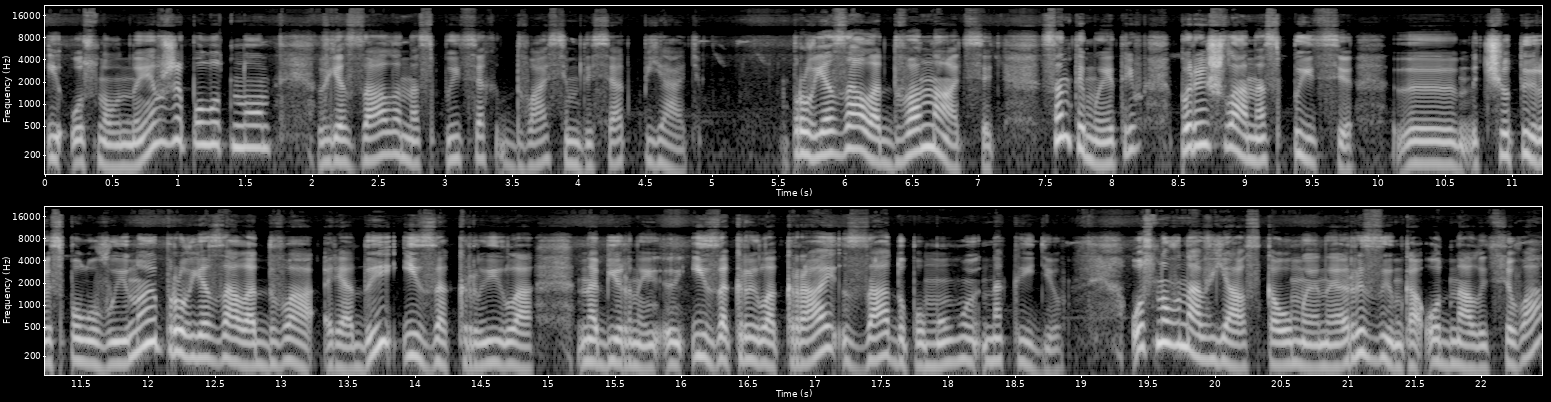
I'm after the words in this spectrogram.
і основне вже полотно в'язала на спицях 2,75. Пров'язала 12 сантиметрів, перейшла на спиці е, 4,5, пров'язала два ряди і закрила набірний е, і закрила край за допомогою накидів. Основна в'язка у мене резинка одна лицьова,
